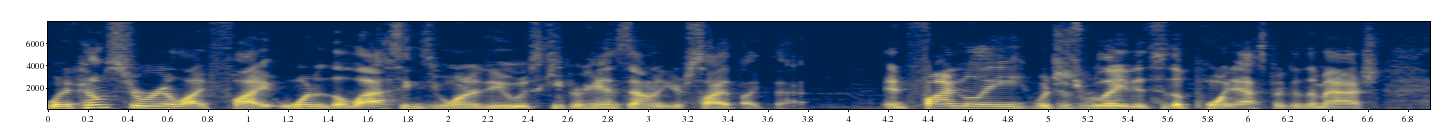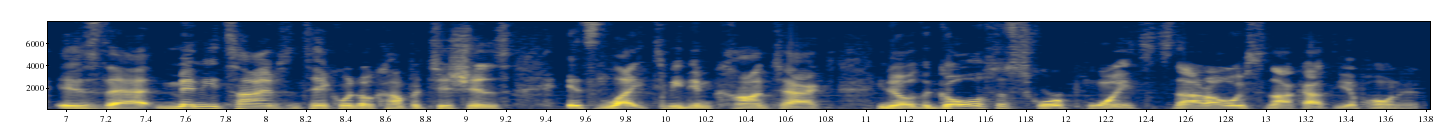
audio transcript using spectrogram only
When it comes to a real life fight, one of the last things you want to do is keep your hands down at your side like that. And finally, which is related to the point aspect of the match, is that many times in Taekwondo competitions, it's light to medium contact. You know, the goal is to score points. It's not always to knock out the opponent.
